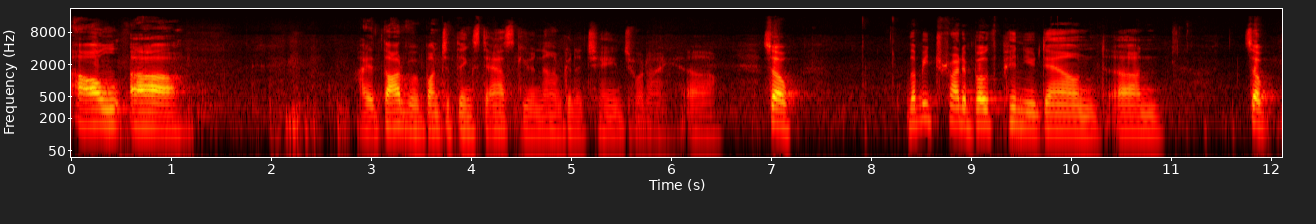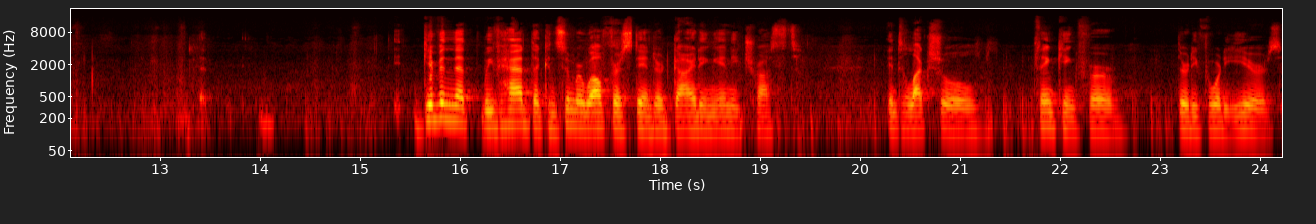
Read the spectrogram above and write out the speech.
I'll, uh, I had thought of a bunch of things to ask you, and now I'm going to change what I. Uh, so let me try to both pin you down on. So, given that we've had the consumer welfare standard guiding antitrust intellectual thinking for 30, 40 years,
